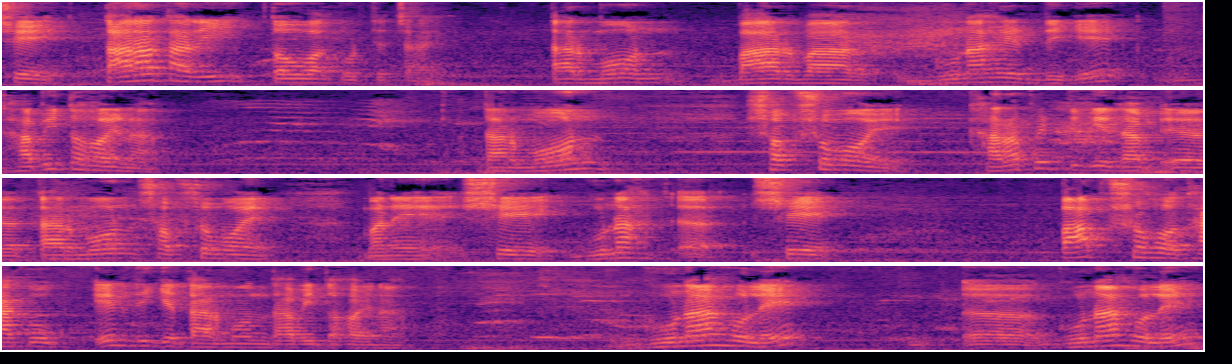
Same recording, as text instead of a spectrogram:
সে তাড়াতাড়ি তওবা করতে চায়। তার মন বারবার গুনাহের দিকে ধাবিত হয় না। তার মন সবসময় খারাপের দিকে তার মন সবসময় মানে সে গুনাহ সে পাপ সহ থাকুক, এর দিকে তার মন ধাবিত হয় না। গুনাহ হলে গুনাহ হলে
